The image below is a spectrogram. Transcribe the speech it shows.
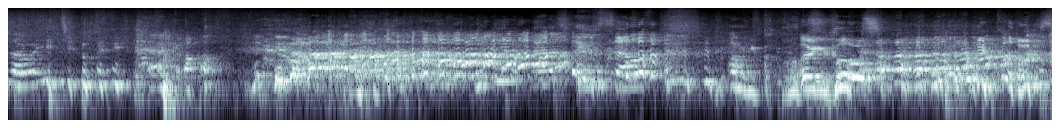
that what you do when you back off? you ask yourself, Are you close? Are you close? Are you close?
